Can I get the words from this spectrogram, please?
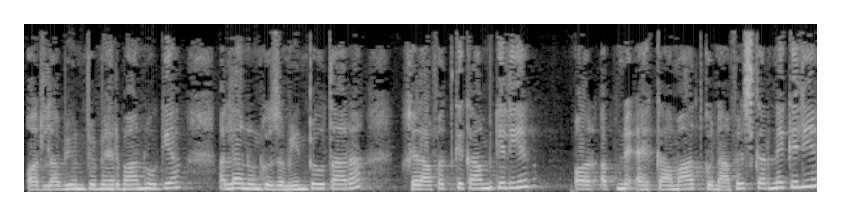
اور اللہ بھی ان پہ مہربان ہو گیا۔ اللہ نے ان کو زمین پہ اتارا خلافت کے کام کے لیے اور اپنے احکامات کو نافذ کرنے کے لیے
